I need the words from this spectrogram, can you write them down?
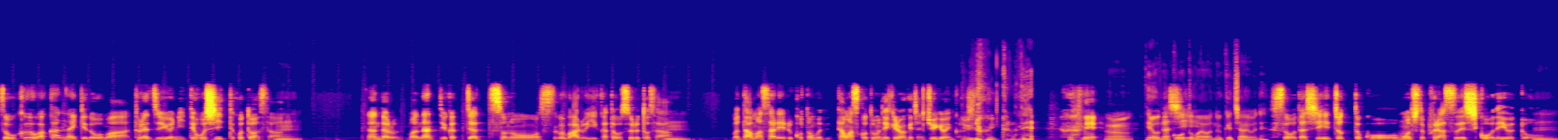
そう、僕わかんないけど、まあ、とりあえず従業員にいてほしいってことはさ、うんなんだろう、まあ、なんていうか、じゃあ、その、すごい悪い言い方をするとさ、うんまあ、騙されることも、騙すこともできるわけじゃん、従業員からし従業員からねて。ね。うん手を抜こうと思えば抜けちゃうよねそうだし、ちょっとこう、もうちょっとプラス思考で言うと、うん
